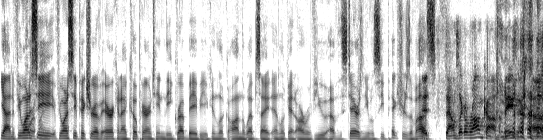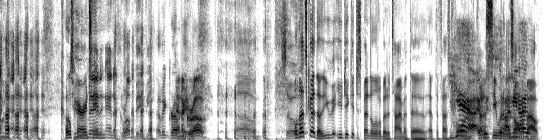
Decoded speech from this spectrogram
Yeah, and if you want to see if you want to see a picture of Eric and I co-parenting the grub baby, you can look on the website and look at our review of the stairs, and you will see pictures of us. It sounds like a rom com. Amazing. Um, Two men co-parenting and a grub baby. and a grub and a grub. Um, so Well, that's good though. You you did get to spend a little bit of time at the at the festival. Yeah, kind of was see what it so- I was mean, all I- about.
